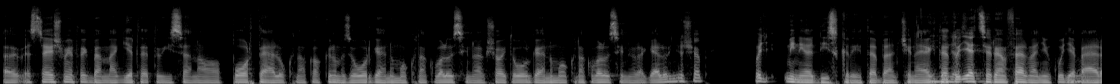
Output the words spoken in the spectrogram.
ez teljes mértékben megérthető, hiszen a portáloknak, a különböző orgánumoknak, valószínűleg sajtóorgánumoknak valószínűleg előnyösebb, hogy minél diszkrétebben csinálják. Igen. Tehát, hogy egyszerűen felmenjünk ugyebár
